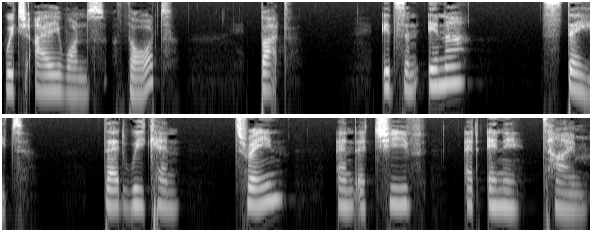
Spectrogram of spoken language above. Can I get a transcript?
which I once thought, but it's an inner state that we can train and achieve at any time.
